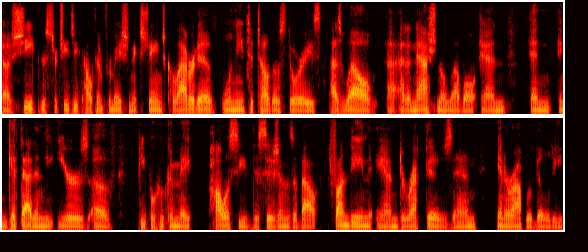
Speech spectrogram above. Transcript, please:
uh, the Strategic Health Information Exchange Collaborative, will need to tell those stories as well uh, at a national level and and and get that in the ears of people who can make policy decisions about funding and directives and interoperability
